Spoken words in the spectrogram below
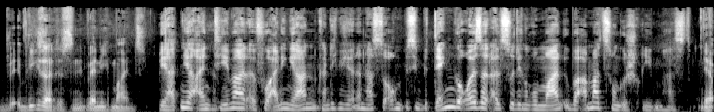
wie gesagt, das wäre nicht meins. Wir hatten ja ein Thema, äh, vor einigen Jahren, kann ich mich erinnern, hast du auch ein bisschen Bedenken geäußert, als du den Roman über Amazon geschrieben hast. Ja.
